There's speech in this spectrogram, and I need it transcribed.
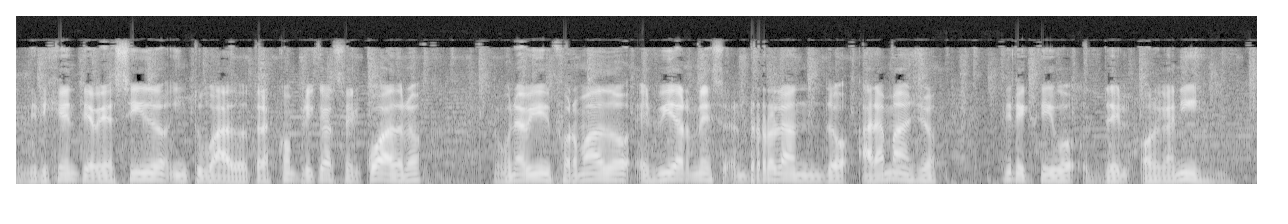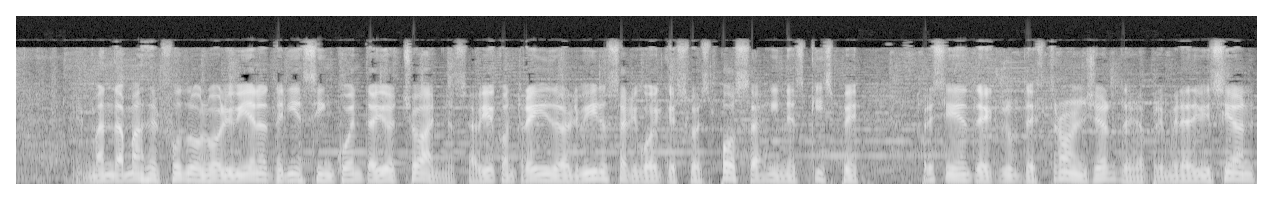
El dirigente había sido intubado tras complicarse el cuadro, según había informado el viernes Rolando Aramayo, directivo del organismo. El manda más del fútbol boliviano tenía 58 años, había contraído el virus al igual que su esposa Inés Quispe, presidente del club de Stronger de la primera división,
